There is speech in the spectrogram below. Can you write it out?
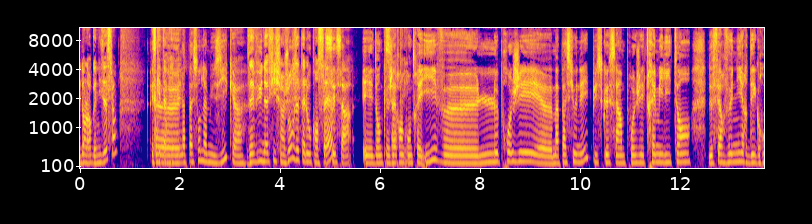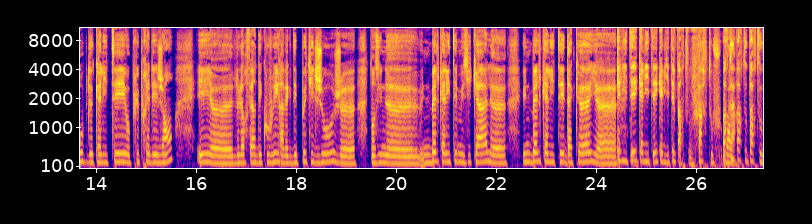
dans l'organisation? Qu'est-ce qui est arrivé? La passion de la musique. Vous avez vu une affiche un jour, vous êtes allé au concert C'est ça. Et donc j'ai rencontré Yves. Euh, le projet euh, m'a passionné puisque c'est un projet très militant de faire venir des groupes de qualité au plus près des gens et euh, de leur faire découvrir avec des petites jauges dans une, une belle qualité musicale, une belle qualité d'accueil. Qualité, qualité, qualité partout. Partout. Partout, partout, partout.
